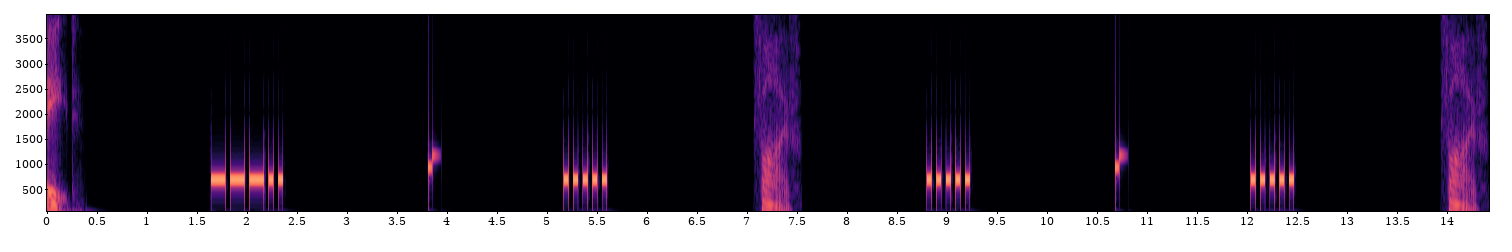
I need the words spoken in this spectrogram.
Eight. Five. Five.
